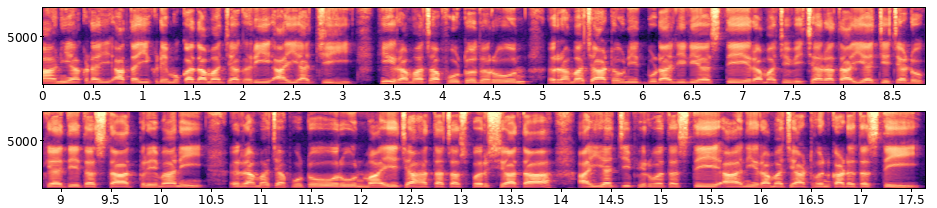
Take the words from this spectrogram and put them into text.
आणि आकडे आता इकडे मुकादामाच्या घरी आई आजी. ही रमाचा फोटो धरून रमाच्या आठवणीत बुडालेली असते. रमाचे विचार आता आई आजीच्या डोक्यात येत असतात. प्रेमाने रमाच्या फोटोवरून मायेच्या हाताचा स्पर्श आता आई आजी फिरवत असते आणि रमाची आठवण काढत असते.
